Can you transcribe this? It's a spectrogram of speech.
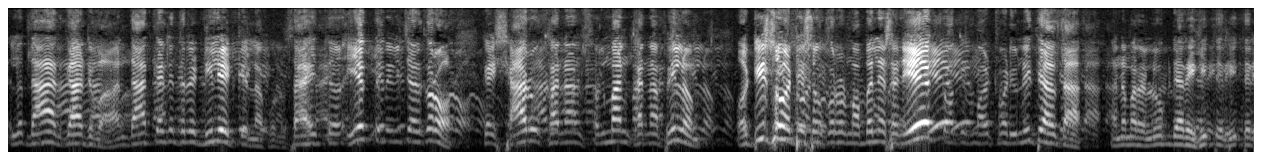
એટલે દાંત કાઢવા અને દાંત કાઢીને તમે ડિલેટ કરી નાખવાનું. સાહિત્ય એક તમે વિચાર કરો કે શાહરૂખ ખાન સલમાન ખાનના ફિલ્મ અઢીસો અઢીસો કરોડમાં બને છે ને એક ટોકીસમાં અઠવાડિયું નથી હાલતા. અને અમારા લોકડારે હિતેર હિતેર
